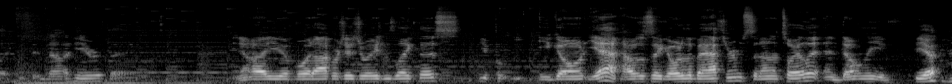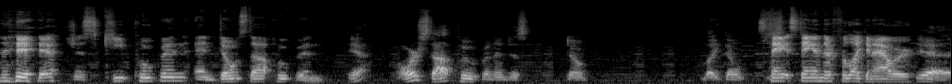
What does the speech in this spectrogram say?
like we did not hear a thing. You know how you avoid awkward situations like this? You put, You go, yeah, I was gonna say go to the bathroom, sit on the toilet, and don't leave. yeah, yeah. Just keep pooping and don't stop pooping. yeah, or stop pooping and just don't like don't Stay stay in there for like an hour. yeah,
